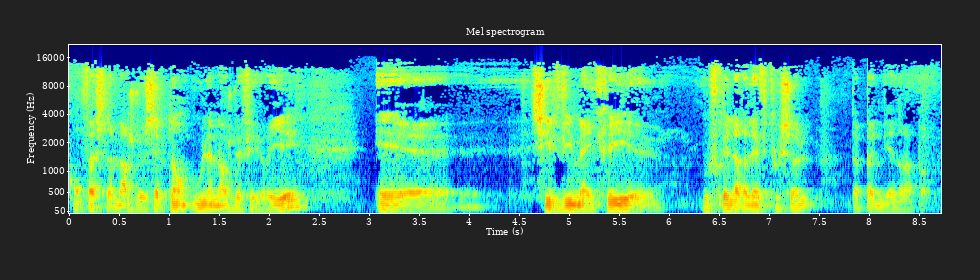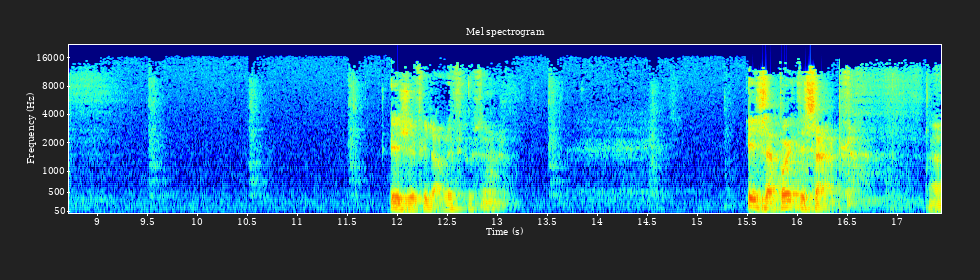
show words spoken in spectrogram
qu'on fasse la marche de septembre ou la marche de février. Et Sylvie m'a écrit Vous ferez la relève tout seul, papa ne viendra pas. Et j'ai fait la relève tout seul. Et ça n'a pas été simple. Hein.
